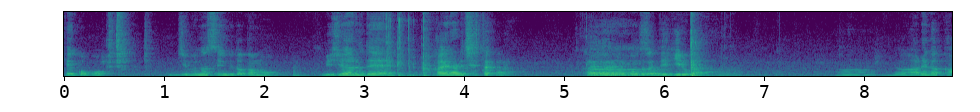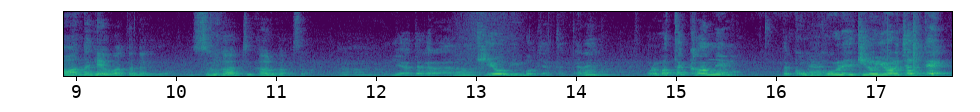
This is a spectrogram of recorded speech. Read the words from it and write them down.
結構こう自分のスイングとかもビジュアルで変えられちゃったから。変えられることができるから。うん、だから。あれが変わんなきゃよかったんだけどすぐ変わって変わるからさ、うん。いやだからあのうん器用貧乏ってやったんだね俺全く変わんねえもん。でこね。ここで昨日言われちゃって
